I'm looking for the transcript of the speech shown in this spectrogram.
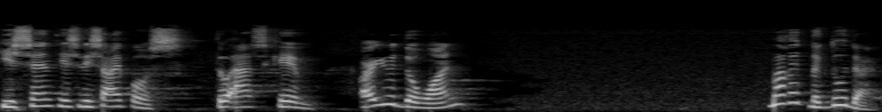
He sent His disciples to ask Him, Are you the one? Bakit nagduda?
